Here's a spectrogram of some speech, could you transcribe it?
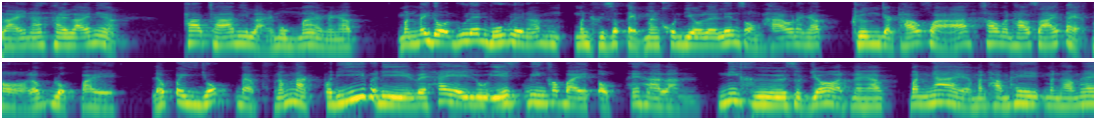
ไลท์นะไฮไลท์เนี่ยภาพช้ามีหลายมุมมากนะครับ มันไม่โดนผู้เล่นวูฟเลยนะ มันคือสเต็ปมันคนเดียวเลยเล่นสองเท้านะครับ คลึงจากเท้าขวาเข้ามาเท้าซ้ายแตะต่อแล้วหลบไป แล้วไปยกแบบน้ำหนักพอดีพอดีไปให้ไอ้ลูอิสวิ่งเข้าไปตบให้ฮาลัน นี่คือสุดยอดนะครับ มันง่ายอะมันทำให้มันทำให้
